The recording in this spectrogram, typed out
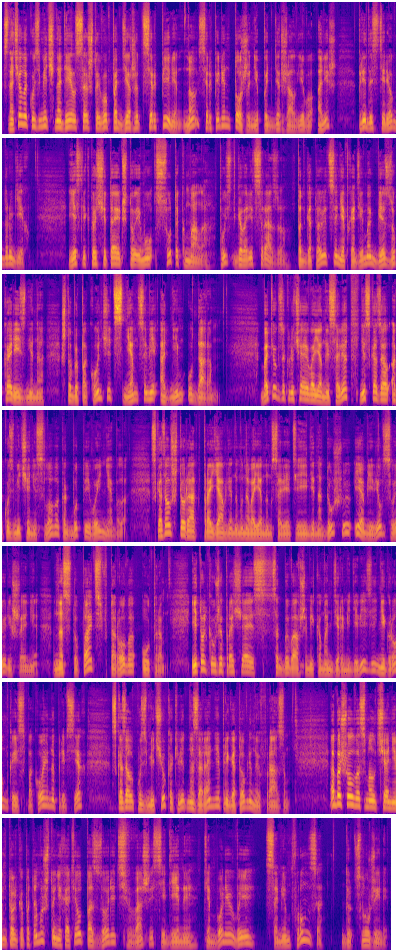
Сначала Кузьмич надеялся, что его поддержит Серпилин, но Серпилин тоже не поддержал его, а лишь предостерег других. Если кто считает, что ему суток мало, пусть говорит сразу. Подготовиться необходимо безукоризненно, чтобы покончить с немцами одним ударом. Батюк, заключая военный совет, не сказал о Кузьмиче ни слова, как будто его и не было. Сказал, что рад проявленному на военном совете единодушию и объявил свое решение – наступать второго утром. И только уже прощаясь с отбывавшими командирами дивизии, негромко и спокойно при всех сказал Кузьмичу, как видно, заранее приготовленную фразу – Обошел вас молчанием только потому, что не хотел позорить ваши седины, тем более вы самим Фрунзе служили.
